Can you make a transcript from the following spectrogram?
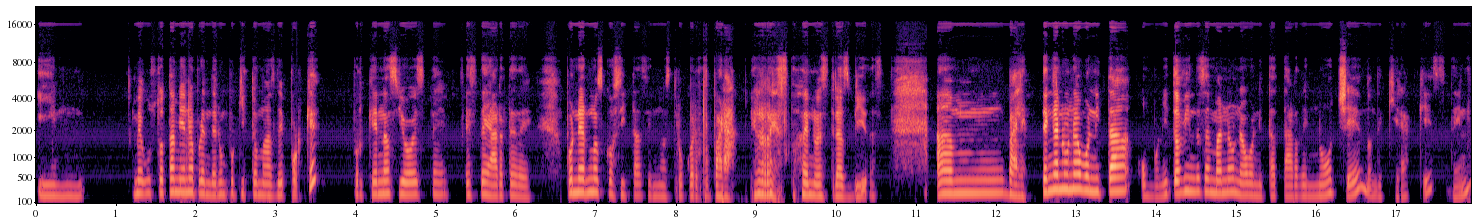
Y me gustó también aprender un poquito más de por qué, por qué nació este, este arte de ponernos cositas en nuestro cuerpo para el resto de nuestras vidas. Vale, tengan una bonita, un bonito fin de semana, una bonita tarde, noche, donde quiera que estén.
